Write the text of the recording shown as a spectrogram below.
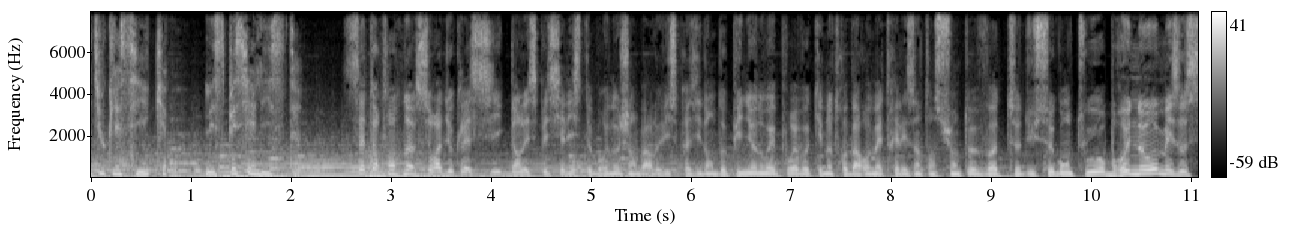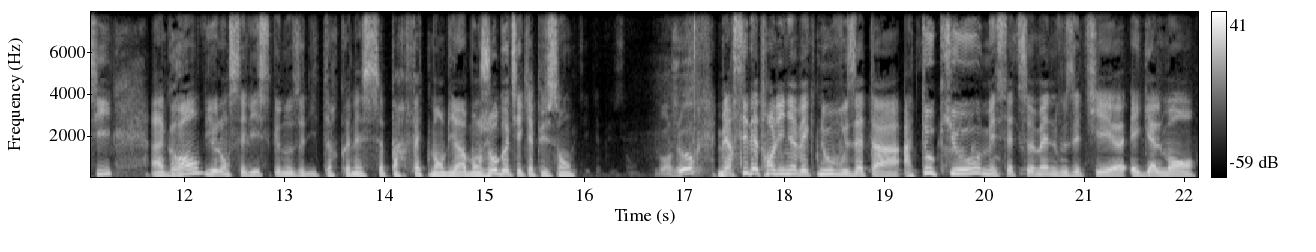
Radio Classique, les spécialistes. 7h39 sur Radio Classique, dans les spécialistes, Bruno Jambard, le vice-président d'Opinionway, pour évoquer notre baromètre et les intentions de vote du second tour. Bruno, mais aussi un grand violoncelliste que nos auditeurs connaissent parfaitement bien. Bonjour Gauthier Capuçon. Bonjour. Merci d'être en ligne avec nous. Vous êtes à, à Tokyo, mais cette semaine, vous étiez euh, également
